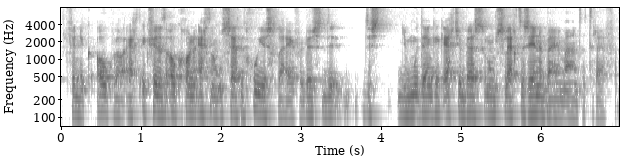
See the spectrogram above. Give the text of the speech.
vind ik ook wel echt. Ik vind het ook gewoon echt een ontzettend goede schrijver. Dus, de, dus je moet denk ik echt je best doen om slechte zinnen bij hem aan te treffen.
